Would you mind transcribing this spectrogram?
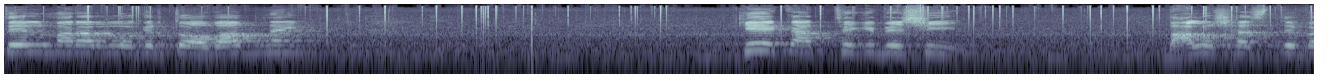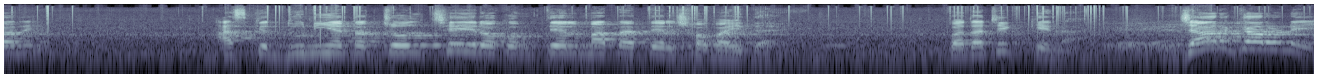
তেল মারার লোকের তো অভাব নাই। কে কার থেকে বেশি ভালো সাজতে পারে? আজকে দুনিয়াটা চলছে এরকম তেল মাথা তেল সবাই দেয়। কথা ঠিক কিনা? যার কারণে,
